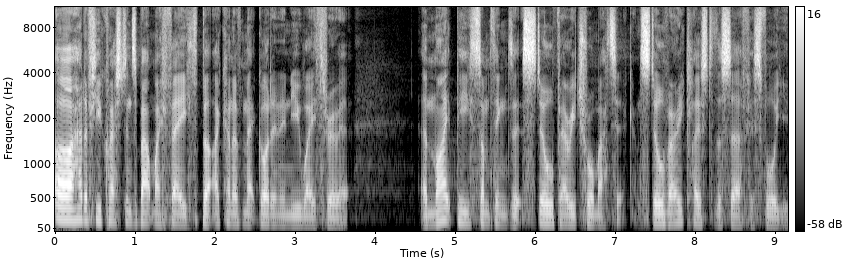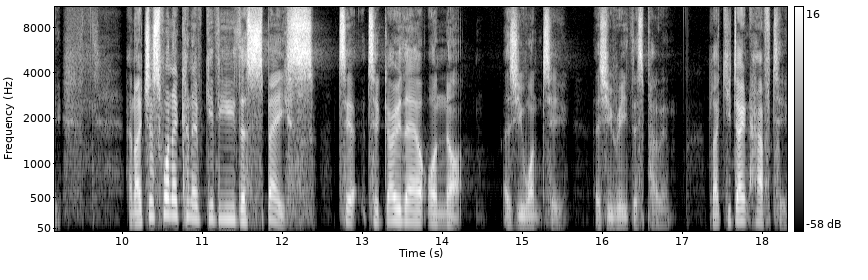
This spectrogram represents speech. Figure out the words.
oh, I had a few questions about my faith, but I kind of met God in a new way through it. It might be something that's still very traumatic and still very close to the surface for you. And I just want to kind of give you the space to, to go there or not as you want to as you read this poem. Like you don't have to.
